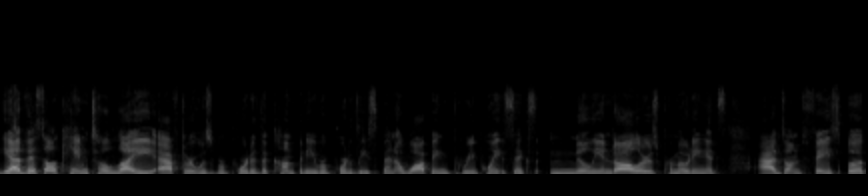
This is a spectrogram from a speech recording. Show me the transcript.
Yeah, this all came to light after it was reported the company reportedly spent a whopping $3.6 million promoting its ads on Facebook,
